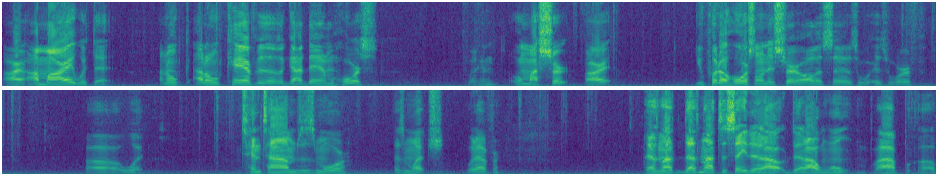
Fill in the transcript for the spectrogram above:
All right, I'm all right with that. I don't I don't care if there's a goddamn horse fucking on my shirt. All right, you put a horse on this shirt, all it says is worth uh what ten times as more as much whatever. That's not that's not to say that I that I won't buy a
